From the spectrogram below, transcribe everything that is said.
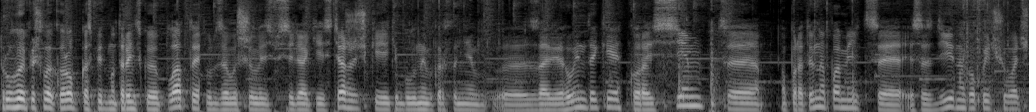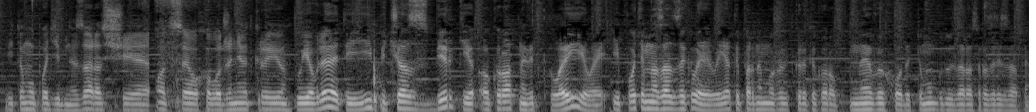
Другою пішла коробка з під материнської плати. Тут залишились всілякі стяжечки, які були не використані е, зайві гвинтики. Core 7 це оперативна пам'ять, це SSD накопичувач і тому подібне. Зараз ще оце охолодження відкрию. Уявляєте, її під час збірки акуратно відклеїли і потім назад заклеїли. Я тепер не можу відкрити коробку. Не виходить, тому буду зараз розрізати.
